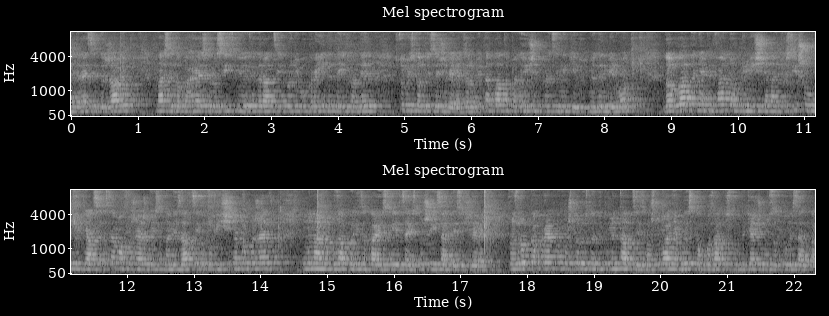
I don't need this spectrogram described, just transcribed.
інтересів держави внаслідок агресії Російської Федерації проти України та їх родин в сумі 100 тисяч гривень. Заробітна плата педагогічних працівників 1 мільйон. До обладнання підвального приміщення найпростішого укриття система пожежної сигналізації, оповіщення про пожежу комунальному закладі Захарівський ліцей 160 тисяч гривень. Розробка проєктно-кошторисної документації з влаштування блискавку захисту в дитячому садку веселка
